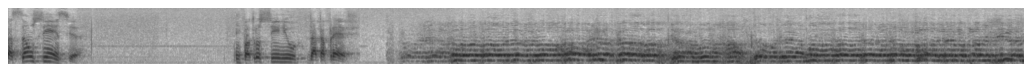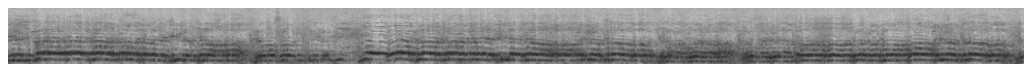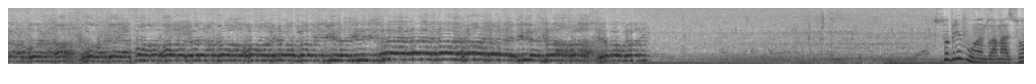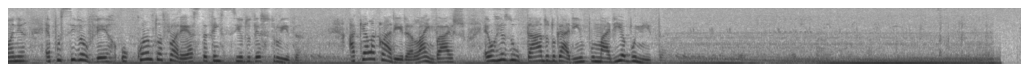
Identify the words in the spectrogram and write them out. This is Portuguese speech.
Estação Ciência. Um patrocínio DataPrev. Sobrevoando a Amazônia, é possível ver o quanto a floresta tem sido destruída. Aquela clareira lá embaixo é o resultado do garimpo Maria Bonita.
